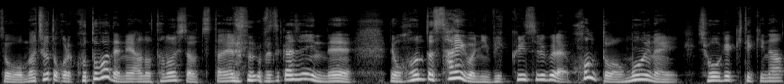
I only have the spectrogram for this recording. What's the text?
そう。まあ、ちょっとこれ言葉でね、あの楽しさを伝えるのが 難しいんで、でも本当最後にびっくりするぐらい、本とは思えない衝撃的な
